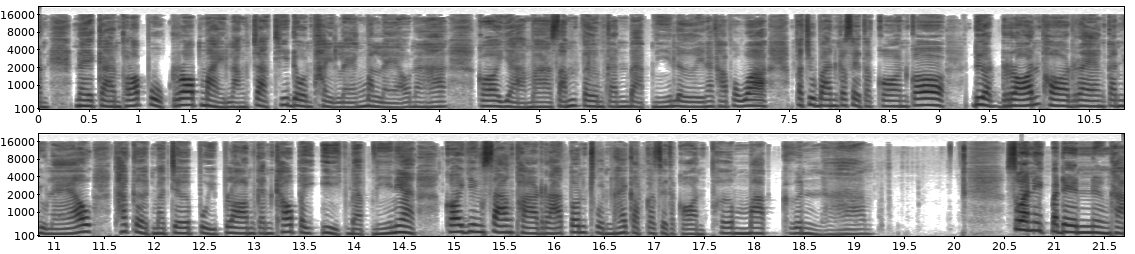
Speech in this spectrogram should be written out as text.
ร ในการเพาะปลูกรอบใหม่หลังจากที่โดนภัยแล้งมาแล้วนะคะก็อย่ามาซ้ำเติมกันแบบนี้เลยนะคะ เพราะว่าปัจจุบันเกษตรกรก็เดือดร้อนพอแรงกันอยู่แล้ว ถ้าเกิดมาเจอปุ๋ยปลอมกันเข้าไปอีกแบบนี้เนี่ยก็ยิ่งสร้างภาระต้นทุนให้กับเกษตรกรเพิ่มมากขึ้นนะคะส่วนอีกประเด็นหนึ่งค่ะ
